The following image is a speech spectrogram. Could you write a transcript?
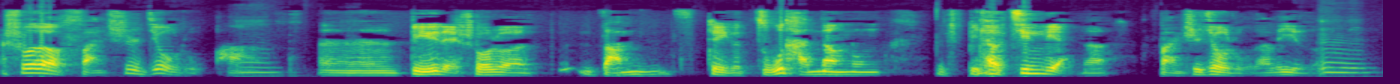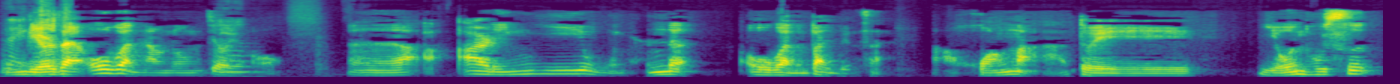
说到反噬救主啊，嗯，必须得说说咱们这个足坛当中比较经典的反噬救主的例子。嗯，你比如在欧冠当中就有，嗯，二零一五年的欧冠的半决赛啊，皇马对。尤文图斯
